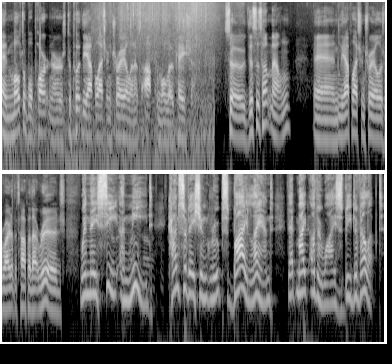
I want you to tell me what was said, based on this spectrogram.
and multiple partners to put the Appalachian Trail in its optimal location. So this is Hump Mountain, and the Appalachian Trail is right at the top of that ridge. When they see a need, conservation groups buy land that might otherwise be developed.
